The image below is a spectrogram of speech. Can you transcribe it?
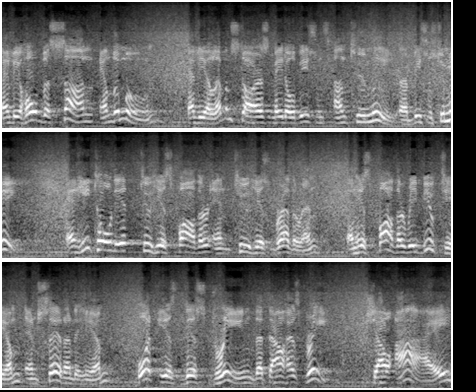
And behold, the sun and the moon and the eleven stars made obeisance unto me, uh, obeisance to me. And he told it to his father and to his brethren. And his father rebuked him and said unto him, What is this dream that thou hast dreamed? Shall I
